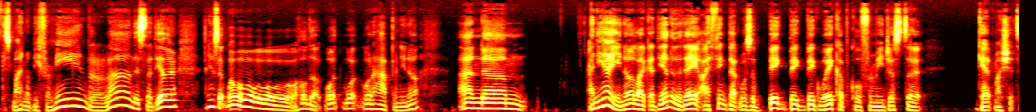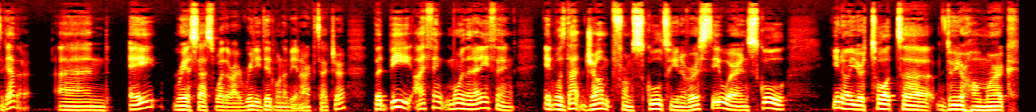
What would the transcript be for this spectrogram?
this might not be for me, blah, blah, blah, and this, that, the other. And he was like, whoa, whoa, whoa, whoa, whoa, whoa, whoa, hold up. What, what, what happened, you know? And, um, and yeah, you know, like at the end of the day, I think that was a big, big, big wake up call for me just to get my shit together and A, reassess whether I really did want to be in architecture. But B, I think more than anything, it was that jump from school to university where in school, you know, you're taught to do your homework,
